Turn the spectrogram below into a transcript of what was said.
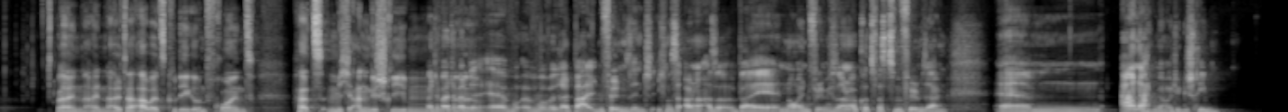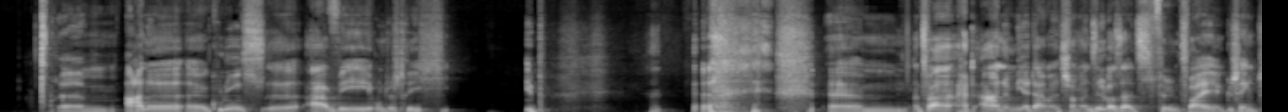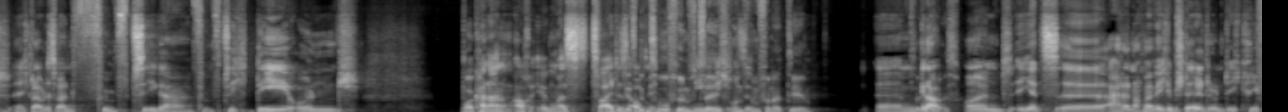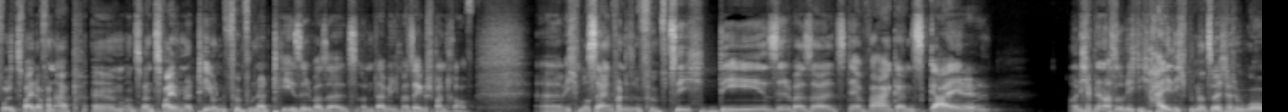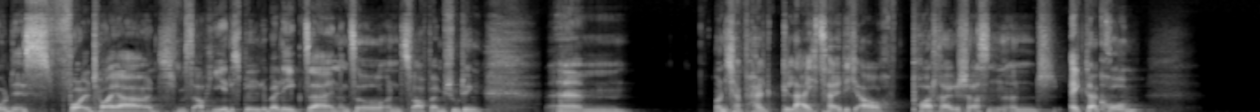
Ein, ein alter Arbeitskollege und Freund hat mich angeschrieben. Warte, warte, warte, Äh, äh, wo, wo wir gerade bei alten Filmen sind. Ich muss auch noch, also bei neuen Filmen, ich muss auch noch kurz was zum Film sagen. Ähm, Arne hat mir heute geschrieben. Ähm, Arne, äh, Kudos, äh, AW-IP. ähm, und zwar hat Arne mir damals schon mal einen Silbersalz-Film 2 geschenkt. Ich glaube, das war ein 50er, 50D und boah, keine Ahnung, auch irgendwas zweites Jetzt auch mit mit 250 und so. 500D. Ähm, genau. Und jetzt äh, hat er nochmal welche bestellt und ich kriege wohl zwei davon ab. Ähm, und zwar ein 200T und ein 500T Silbersalz. Und da bin ich mal sehr gespannt drauf. Äh, ich muss sagen, von diesem 50D Silbersalz, der war ganz geil. Und ich habe den auch so richtig heilig benutzt, weil ich dachte, wow, der ist voll teuer und ich muss auch jedes Bild überlegt sein und so. Und zwar auch beim Shooting. Ähm, und ich habe halt gleichzeitig auch Portra geschossen und Ektachrom.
